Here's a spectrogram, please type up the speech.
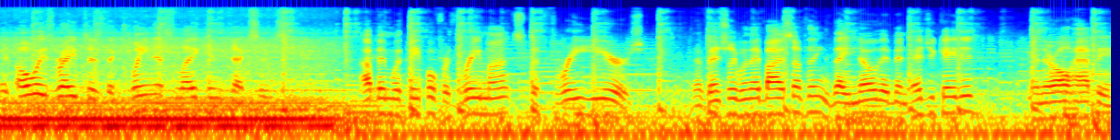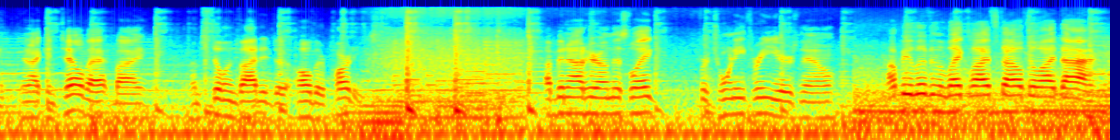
it always rates as the cleanest lake in Texas. I've been with people for three months to three years. And eventually when they buy something, they know they've been educated and they're all happy. And I can tell that by I'm still invited to all their parties. I've been out here on this lake for 23 years now. I'll be living the lake lifestyle till I die.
